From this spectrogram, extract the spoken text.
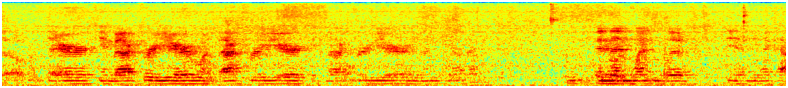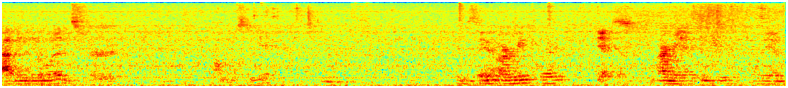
So went there, came back for a year, went back for a year, came back for a year, and then got out. And then went and lived in a cabin in the woods for almost a year. In the Army, right? Yes, Army infantry. Army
